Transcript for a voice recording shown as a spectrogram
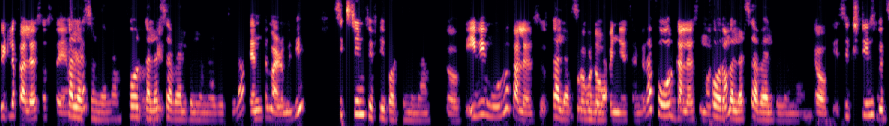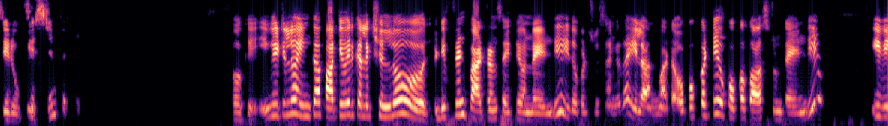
వీటిలో కలర్స్ వస్తాయి కలర్స్ ఉన్నాయి మ్యామ్ ఫోర్. కలర్స్ అవైలబుల్ ఉన్నాయి వీటిలో. ఎంత మేడం ఇది? సిక్స్టీన్ ఫిఫ్టీ పడుతుంది మ్యామ్ ఓకే ఇవి మూడు కలర్స్ కలర్స్ ఒకటి ఓపెన్ చేసాం కదా four. Colours four colours available ఉన్నాయి. Okay sixteen fifty rupees sixteen fifty okay. వీటిలో ఇంకా పార్టీ వేర్ కలెక్షన్లో డిఫరెంట్ ప్యాటర్న్స్ అయితే ఉన్నాయండి. ఇది ఒకటి చూసాం కదా ఇలా అన్నమాట. ఒక్కొక్కటి ఒక్కొక్క కాస్ట్ ఉంటాయండి. ఇవి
